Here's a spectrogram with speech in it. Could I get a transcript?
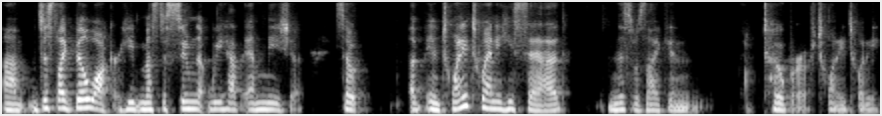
Um, just like Bill Walker, he must assume that we have amnesia. So uh, in 2020, he said, and this was like in October of 2020,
